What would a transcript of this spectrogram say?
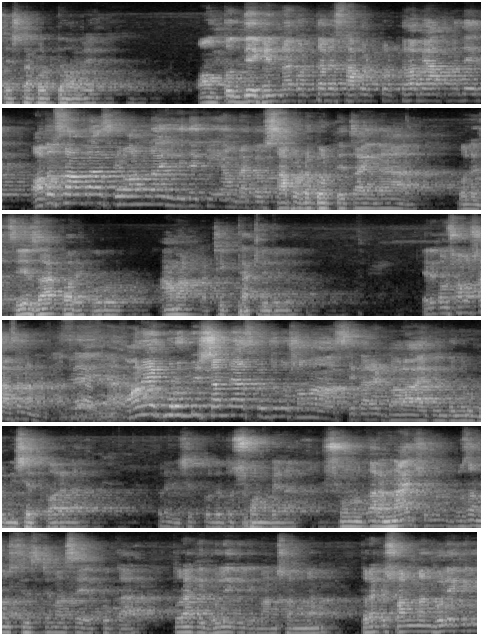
চেষ্টা করতে হবে। অন্তর দিয়ে ঘেন্না করতে হবে সাপোর্ট করতে হবে আপনাদের। অথচ আমরা আজকের অন্যায় যদি দেখি, আমরা কেউ সাপোর্ট করতে চাই না। বলে যে যা করে করুক, আমারটা ঠিক থাকলে হলো। এরকম সমস্যা আছে না অনেক মুরব্বীর সামনে আজকের যুব সমাজ সিগারেট ধরায়, কিন্তু মুরব্বী নিষেধ করে না। নিষেধ করলে তো শুনবে না। শুনুক আর নাই শুনুক, বোঝানোর সিস্টেম আছে, পোকা। তোরা কি ভুলে গেলি মান সম্মান? তোরা কি সম্মান ভুলে গেলি?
